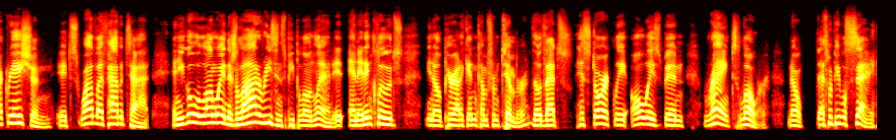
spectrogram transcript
recreation, it's wildlife habitat, and you go a long way. And there's a lot of reasons people own land, it, and it includes, you know, periodic income from timber, though that's historically always been ranked lower. No, that's what people say,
